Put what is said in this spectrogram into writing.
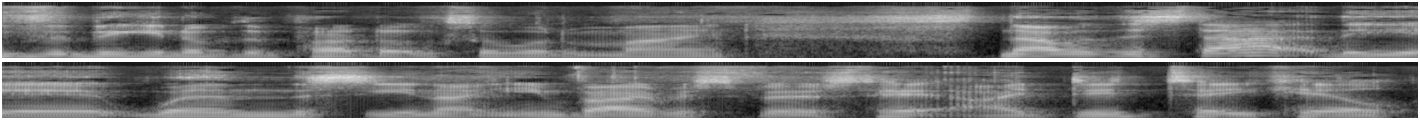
for picking up the products, I wouldn't mind. Now, at the start of the year, when the C19 virus first hit, I did take ill.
